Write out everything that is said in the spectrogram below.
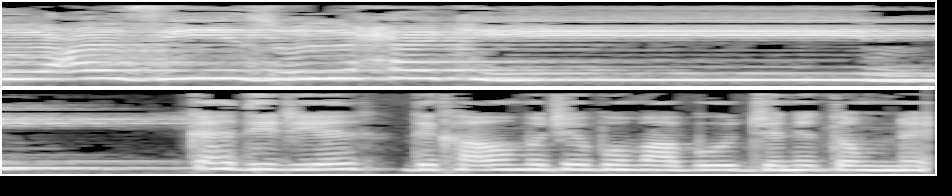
العزیز الحکیم۔ کہہ دیجیے دکھاؤ مجھے وہ معبود جنہیں تم نے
